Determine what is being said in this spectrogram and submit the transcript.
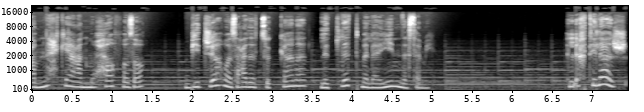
عم نحكي عن محافظة بيتجاوز عدد سكانها لثلاث ملايين نسمة. الاختلاج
